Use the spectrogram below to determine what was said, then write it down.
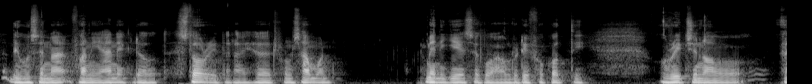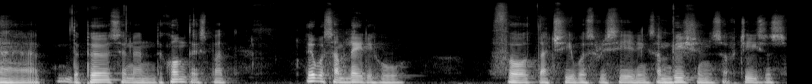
There was a funny anecdote, story that I heard from someone many years ago. I already forgot the original, uh, the person and the context, but there was some lady who thought that she was receiving some visions of Jesus.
